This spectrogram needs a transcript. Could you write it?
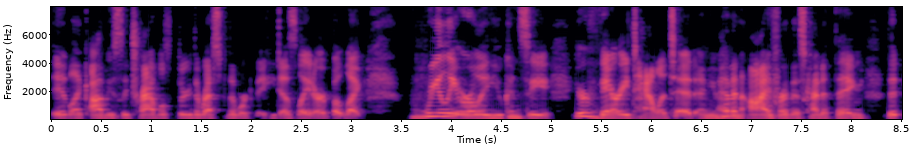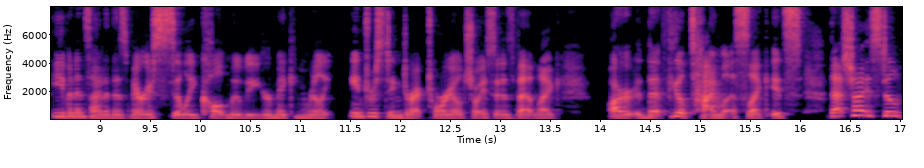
it like obviously travels through the rest of the work that he does later but like really early you can see you're very talented and you have an eye for this kind of thing that even inside of this very silly cult movie you're making really interesting directorial choices that like are that feel timeless. Like it's that shot is still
